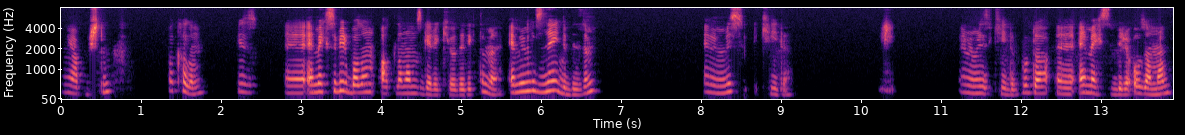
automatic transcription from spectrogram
yapmıştım. Bakalım biz e, MX'i bir balon atlamamız gerekiyor dedik değil mi? M'imiz neydi bizim? M'imiz 2 idi. M'imiz 2 idi. Burada e, M eksi 1'i o zaman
